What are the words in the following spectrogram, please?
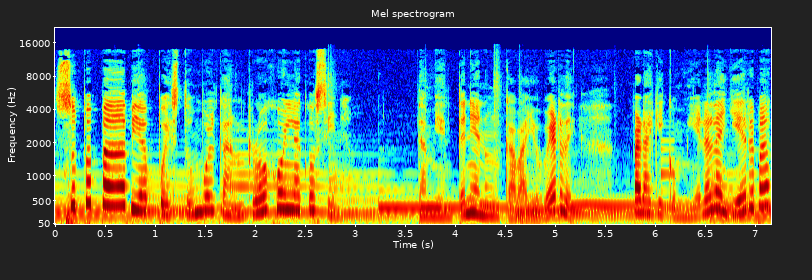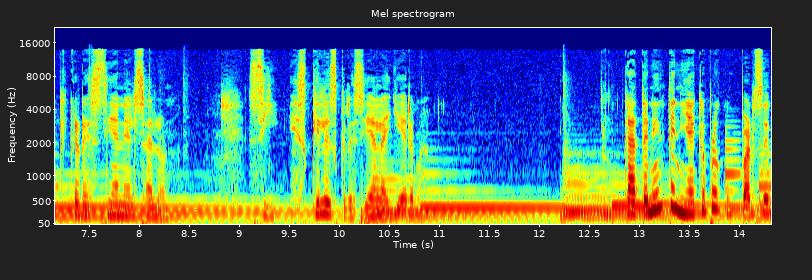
su papá había puesto un volcán rojo en la cocina. También tenían un caballo verde, para que comiera la hierba que crecía en el salón. Sí, es que les crecía la hierba. Catherine tenía que preocuparse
